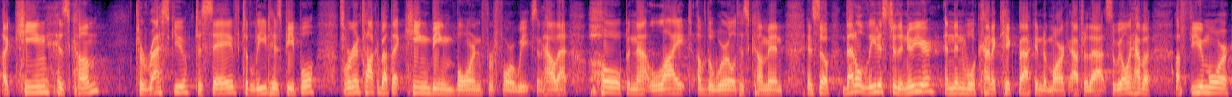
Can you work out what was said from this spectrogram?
a king has come to rescue, to save, to lead his people. So we're going to talk about that king being born for four weeks and how that hope and that light of the world has come in. And so that'll lead us to the new year, and then we'll kind of kick back into Mark after that. So we only have a, a few more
